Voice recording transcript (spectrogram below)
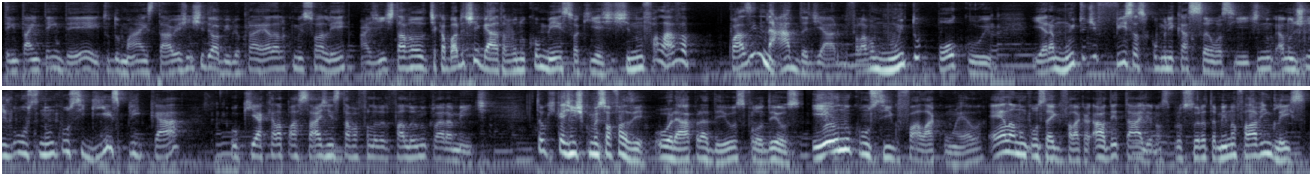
tentar entender e tudo mais tal. E a gente deu a Bíblia pra ela, ela começou a ler. A gente tava, tinha acabado de chegar, tava no começo aqui. A gente não falava quase nada de árabe, falava muito pouco e, e era muito difícil essa comunicação, assim, a gente não, a gente não conseguia explicar o que aquela passagem estava falando, falando claramente. Então o que, que a gente começou a fazer? Orar pra Deus, falou: Deus, eu não consigo falar com ela, ela não consegue falar com Ah, detalhe, a nossa professora também não falava inglês.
